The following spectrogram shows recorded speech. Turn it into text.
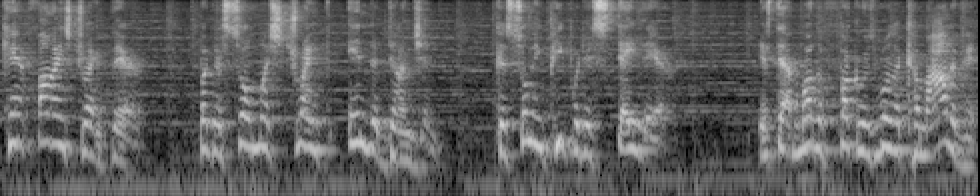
can't find strength there, but there's so much strength in the dungeon because so many people just stay there. It's that motherfucker who's willing to come out of it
